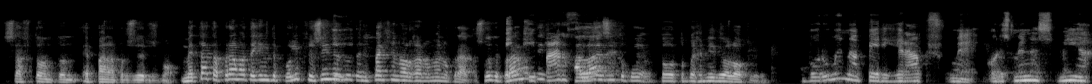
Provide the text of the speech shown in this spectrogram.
σε αυτόν τον επαναπροσδιορισμό. Μετά τα πράγματα γίνονται πολύ πιο σύνδετο όταν υπάρχει ένα οργανωμένο κράτος. Τότε πράγματι Υπάρχουν... αλλάζει το, το, το παιχνίδι ολόκληρο. Μπορούμε να περιγράψουμε ορισμένα σημεία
